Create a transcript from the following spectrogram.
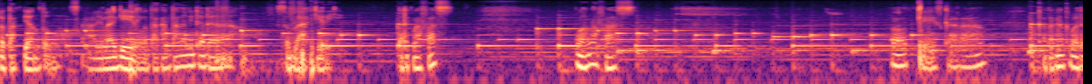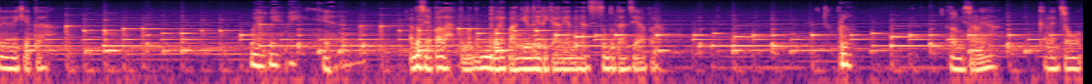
detak jantung. Sekali lagi letakkan tangan di dada sebelah kiri. Tarik nafas. Buang nafas. Oke sekarang katakan kepada diri kita. Woi woi woi ya. Atau siapalah teman-teman boleh panggil diri kalian dengan sebutan siapa misalnya kalian cowok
